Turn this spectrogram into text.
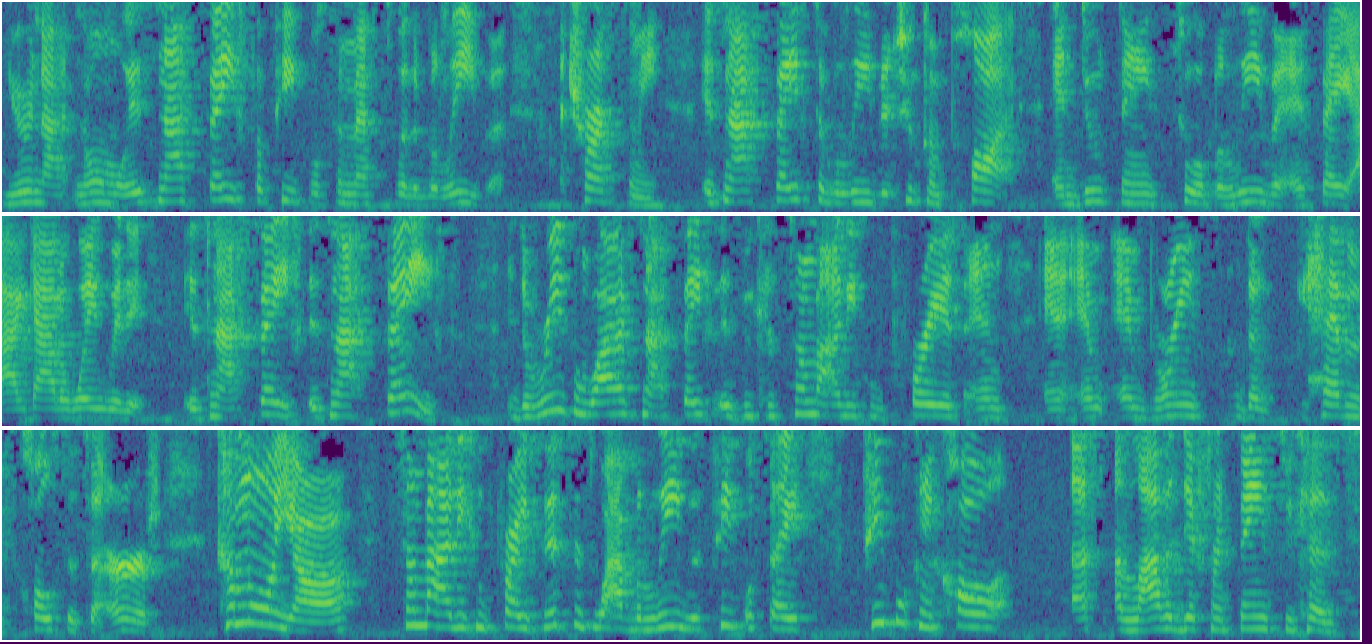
you're not normal. It's not safe for people to mess with a believer. Trust me, it's not safe to believe that you can plot and do things to a believer and say, I got away with it. It's not safe. It's not safe. The reason why it's not safe is because somebody who prays and, and, and, and brings the heavens closer to earth. Come on, y'all. Somebody who prays. This is why believers, people say, people can call us a lot of different things because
